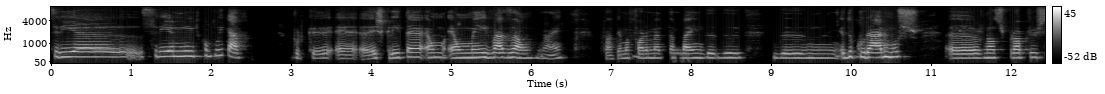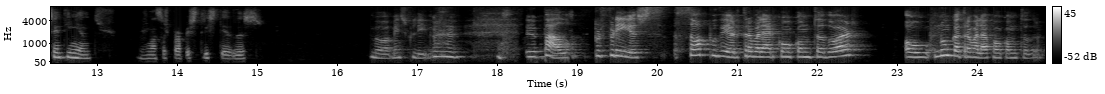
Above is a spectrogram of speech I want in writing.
seria, seria muito complicado, porque a escrita é, um- é uma evasão, não é? Portanto, é uma forma também de, de, de, de curarmos ah, os nossos próprios sentimentos, as nossas próprias tristezas. Boa, bem escolhido. Eh, Paulo, preferias só poder trabalhar com o computador ou nunca trabalhar com o computador?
